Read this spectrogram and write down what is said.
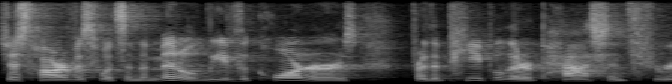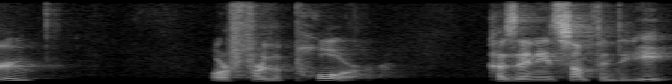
just harvest what's in the middle. Leave the corners for the people that are passing through or for the poor because they need something to eat.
